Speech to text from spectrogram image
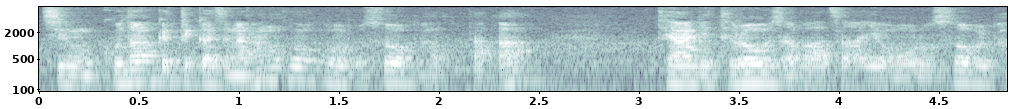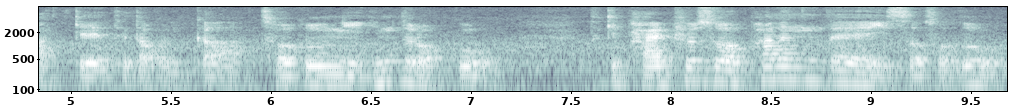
지금 고등학교 때까지는 한국어로 수업을 받다가 대학에 들어오자마자 영어로 수업을 받게 되다 보니까 적응이 힘들었고 특히 발표 수업 하는 데 있어서도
